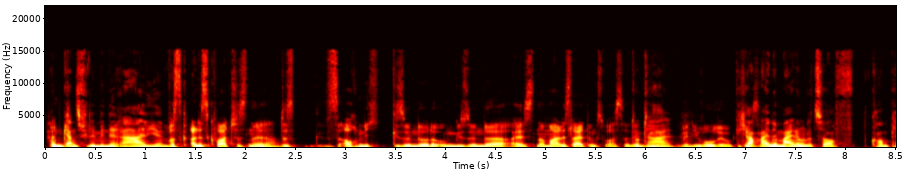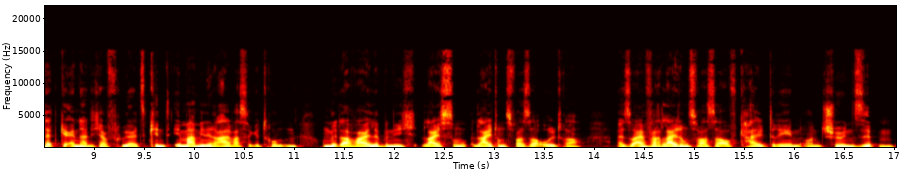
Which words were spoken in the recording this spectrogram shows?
Hat Und ganz viele Mineralien. was alles Quatsch ist, ne? Ja. Das ist auch nicht gesünder oder ungesünder als normales Leitungswasser, wenn, Total. Die, wenn die Rohre okay Ich habe meine Meinung dazu auch komplett geändert. Ich habe früher als Kind immer Mineralwasser getrunken und mittlerweile bin ich Leistung, Leitungswasser Ultra. Also einfach Leitungswasser auf kalt drehen und schön sippen.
